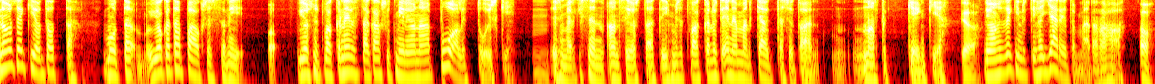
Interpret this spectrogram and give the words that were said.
no sekin on totta. Mutta joka tapauksessa, niin jos nyt vaikka 420 miljoonaa puolittuisikin, mm. esimerkiksi sen ansiosta, että ihmiset vaikka nyt enemmän käyttäisi jotain nastakenkiä, Joo. niin onhan sekin nyt ihan järjetön määrä rahaa. Oh.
